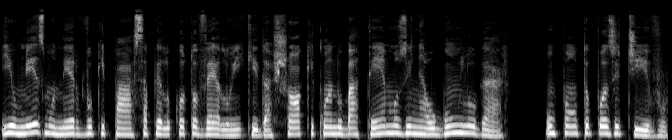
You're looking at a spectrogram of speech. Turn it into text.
e o mesmo nervo que passa pelo cotovelo e que dá choque quando batemos em algum lugar. Um ponto positivo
